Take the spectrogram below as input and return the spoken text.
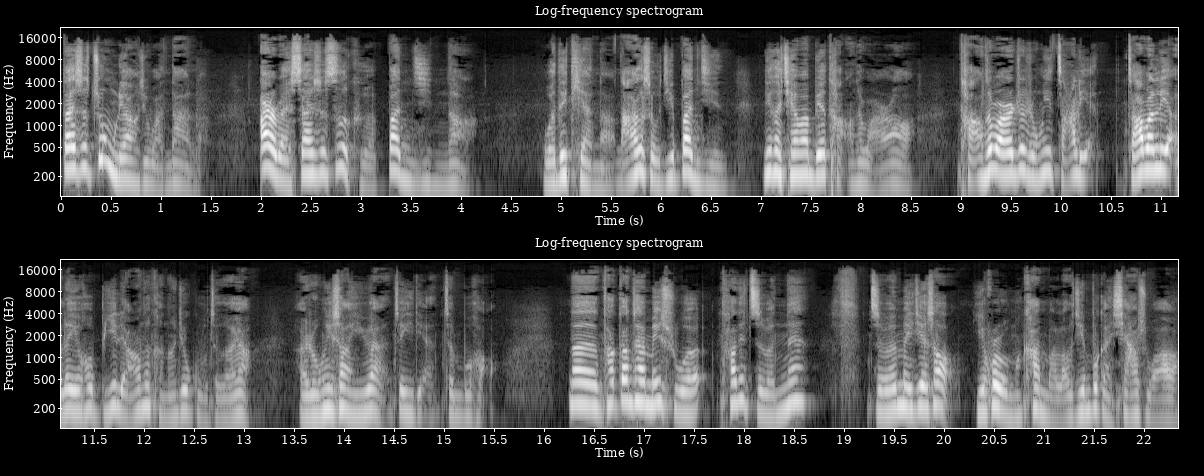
但是重量就完蛋了，二百三十四克，半斤呐！我的天呐，拿个手机半斤，你可千万别躺着玩啊！躺着玩这容易砸脸，砸完脸了以后鼻梁子可能就骨折呀，啊，容易上医院，这一点真不好。那他刚才没说他的指纹呢？指纹没介绍，一会儿我们看吧。老金不敢瞎说啊，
